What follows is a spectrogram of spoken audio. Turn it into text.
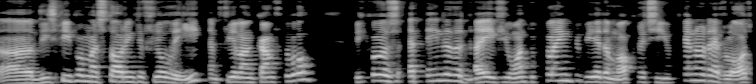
uh, these people are starting to feel the heat and feel uncomfortable because at the end of the day, if you want to claim to be a democracy, you cannot have large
